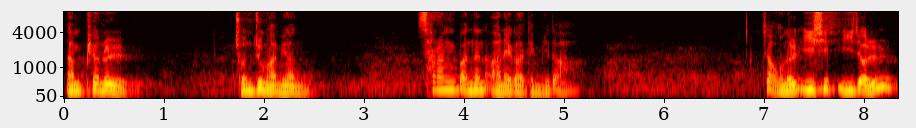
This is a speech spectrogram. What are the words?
남편을 존중하면 사랑받는 아내가 됩니다. 자, 오늘 22절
